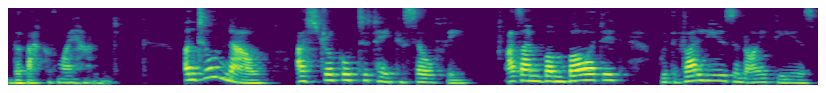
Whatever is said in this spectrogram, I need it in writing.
the back of my hand. Until now, I struggle to take a selfie as I'm bombarded with values and ideas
